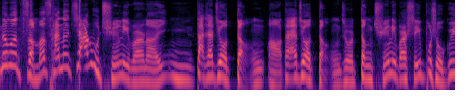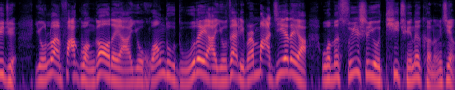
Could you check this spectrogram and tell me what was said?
那么怎么才能加入群里边呢？嗯，大家就要等啊，大家就要等，就是等群里边谁不守规矩，有乱发广告的呀，有黄赌毒的呀，有在里边骂街的呀，我们随时有踢群的可能性。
